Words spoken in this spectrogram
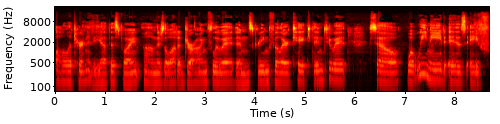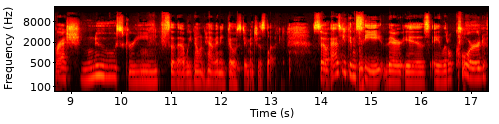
all eternity at this point. Um, there's a lot of drawing fluid and screen filler caked into it. So what we need is a fresh new screen so that we don't have any ghost images left. So as you can see, there is a little cord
